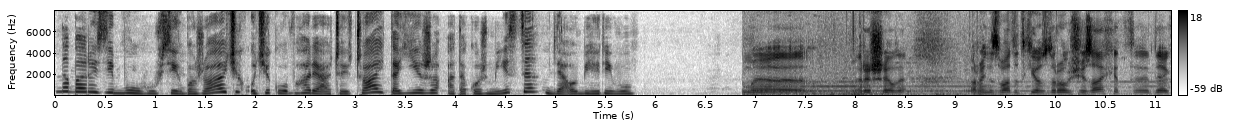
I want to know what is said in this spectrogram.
На березі Бугу всіх бажаючих очікував гарячий чай та їжа, а також місце для обігріву. Ми вирішили організувати такий оздоровчий захід е, як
